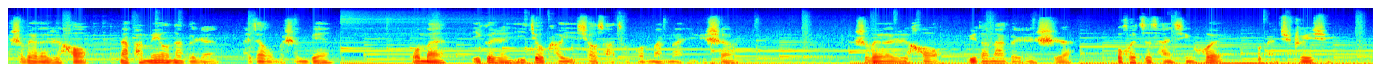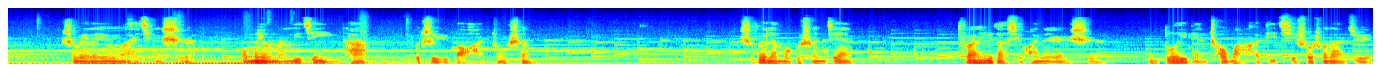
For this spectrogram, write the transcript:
是为了日后，哪怕没有那个人陪在我们身边，我们一个人依旧可以潇洒走过漫漫余生。是为了日后遇到那个人时，不会自惭形秽，不敢去追寻。是为了拥有爱情时，我们有能力经营它，不至于抱憾终生。是为了某个瞬间，突然遇到喜欢的人时，能多一点筹码和底气，说出那句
